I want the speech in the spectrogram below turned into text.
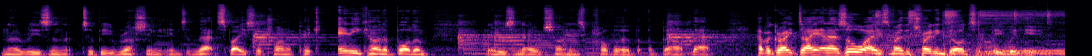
No reason to be rushing into that space or trying to pick any kind of bottom. There is an old Chinese proverb about that. Have a great day, and as always, may the trading gods be with you.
